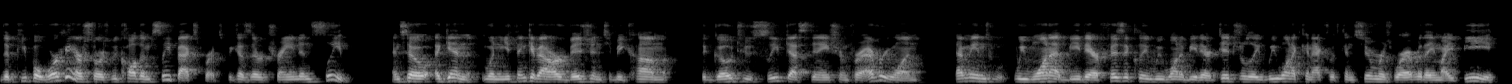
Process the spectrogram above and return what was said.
the people working our stores, we call them sleep experts because they're trained in sleep. And so again, when you think about our vision to become the go-to sleep destination for everyone, that means we want to be there physically, we want to be there digitally, we want to connect with consumers wherever they might be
